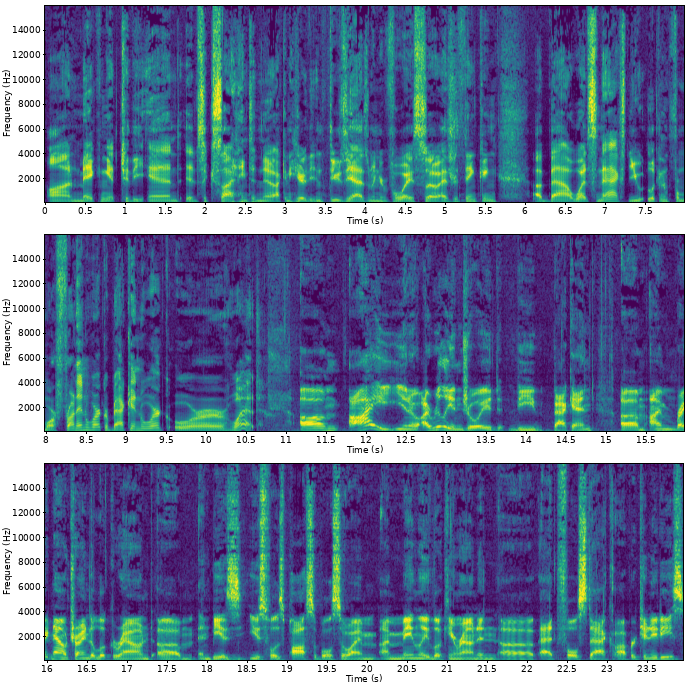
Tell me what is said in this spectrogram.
on making it to the end. It's exciting to know. I can hear the enthusiasm in your voice. So, as you're thinking about what's next, you looking for more front end work or back end work or what? Um, I, you know, I really enjoyed the back end. Um, I'm right now trying to look around um, and be as useful as possible. So I'm I'm mainly looking around and uh, at full stack opportunities.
